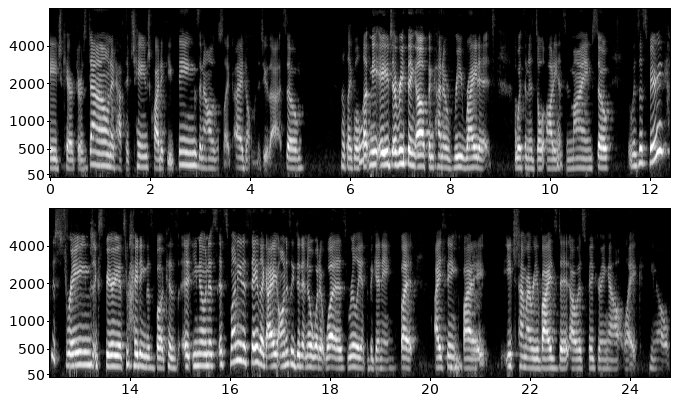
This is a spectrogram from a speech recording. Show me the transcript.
age characters down, I'd have to change quite a few things. And I was just like, I don't want to do that. So I was like, well, let me age everything up and kind of rewrite it with an adult audience in mind. So it was this very kind of strange experience writing this book because you know and it's it's funny to say like i honestly didn't know what it was really at the beginning but i think mm-hmm. by each time i revised it i was figuring out like you know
